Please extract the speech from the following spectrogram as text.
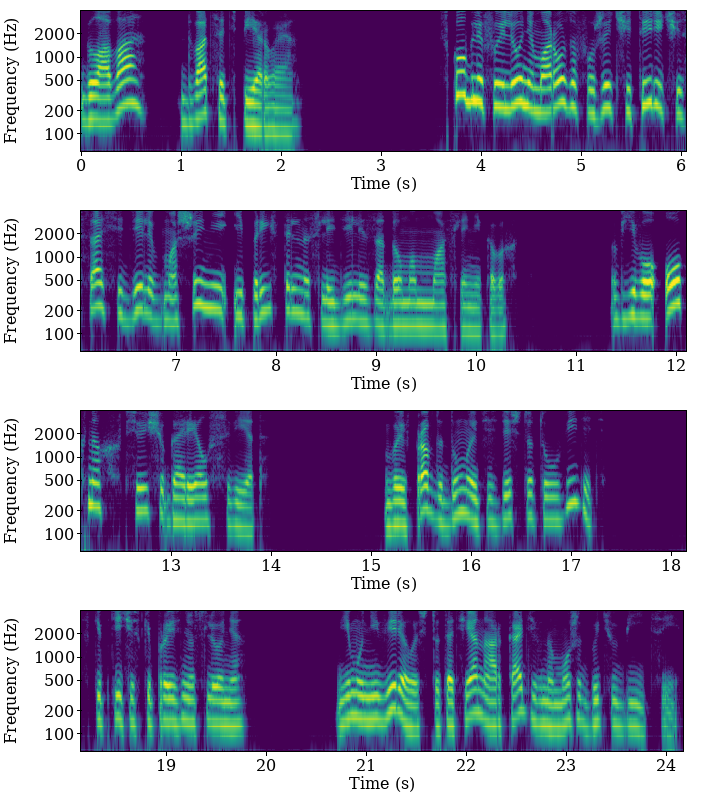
Глава двадцать первая. Скоблев и Леня Морозов уже четыре часа сидели в машине и пристально следили за домом Масленниковых. В его окнах все еще горел свет. «Вы и вправду думаете здесь что-то увидеть?» — скептически произнес Леня. Ему не верилось, что Татьяна Аркадьевна может быть убийцей.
